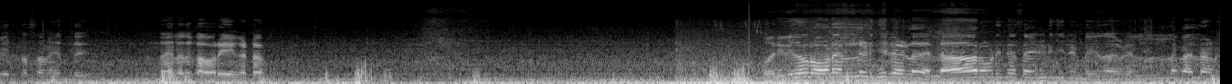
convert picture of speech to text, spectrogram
വരുന്ന സമയത്ത് എന്തായാലും അത് കവർ ചെയ്യാം കേട്ടോ. ഒരുവിധം റോഡെല്ലാം ഇടിഞ്ഞിട്ടുള്ളത് എല്ലാ റോഡിന്റെ സൈഡ് ഇടിഞ്ഞിട്ടുണ്ട്. ഇവിടെ എല്ലാം കല്ലാണ്.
